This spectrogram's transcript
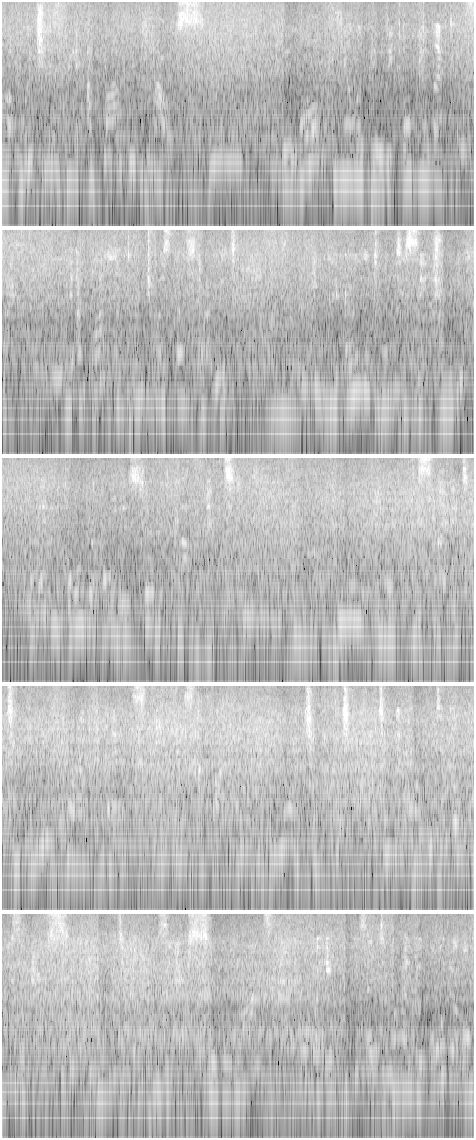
uh, which is the apartment house. The long yellow building on your left hand side. The apartment which was constructed uh, in the early 20th century by the order of the Soviet government, uh, who uh, decided to give uh, flats in this apartment free of charge to the political prisoners. Political prisoners. So the ones who were imprisoned by the order of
